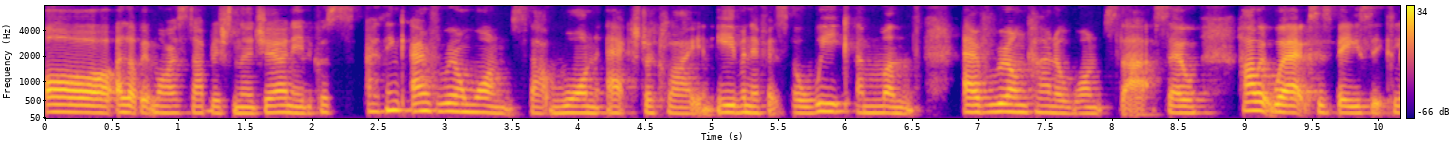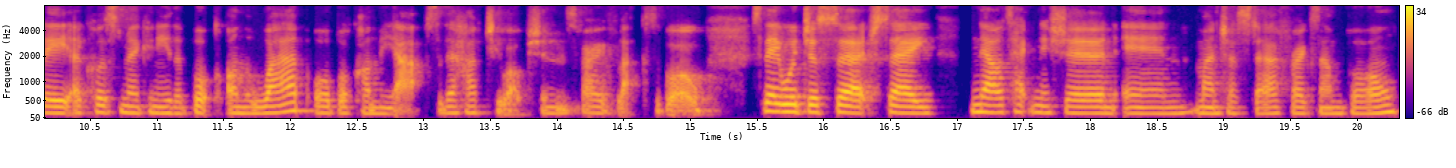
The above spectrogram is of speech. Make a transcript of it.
are a little bit more established in their journey because I think everyone wants that one extra client, even if it's a week, a month, everyone kind of wants that. So, how it works is basically a customer can either book on the web or book on the app. So, they have two options, very flexible. So, they would just search, say, nail technician in Manchester, for example,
